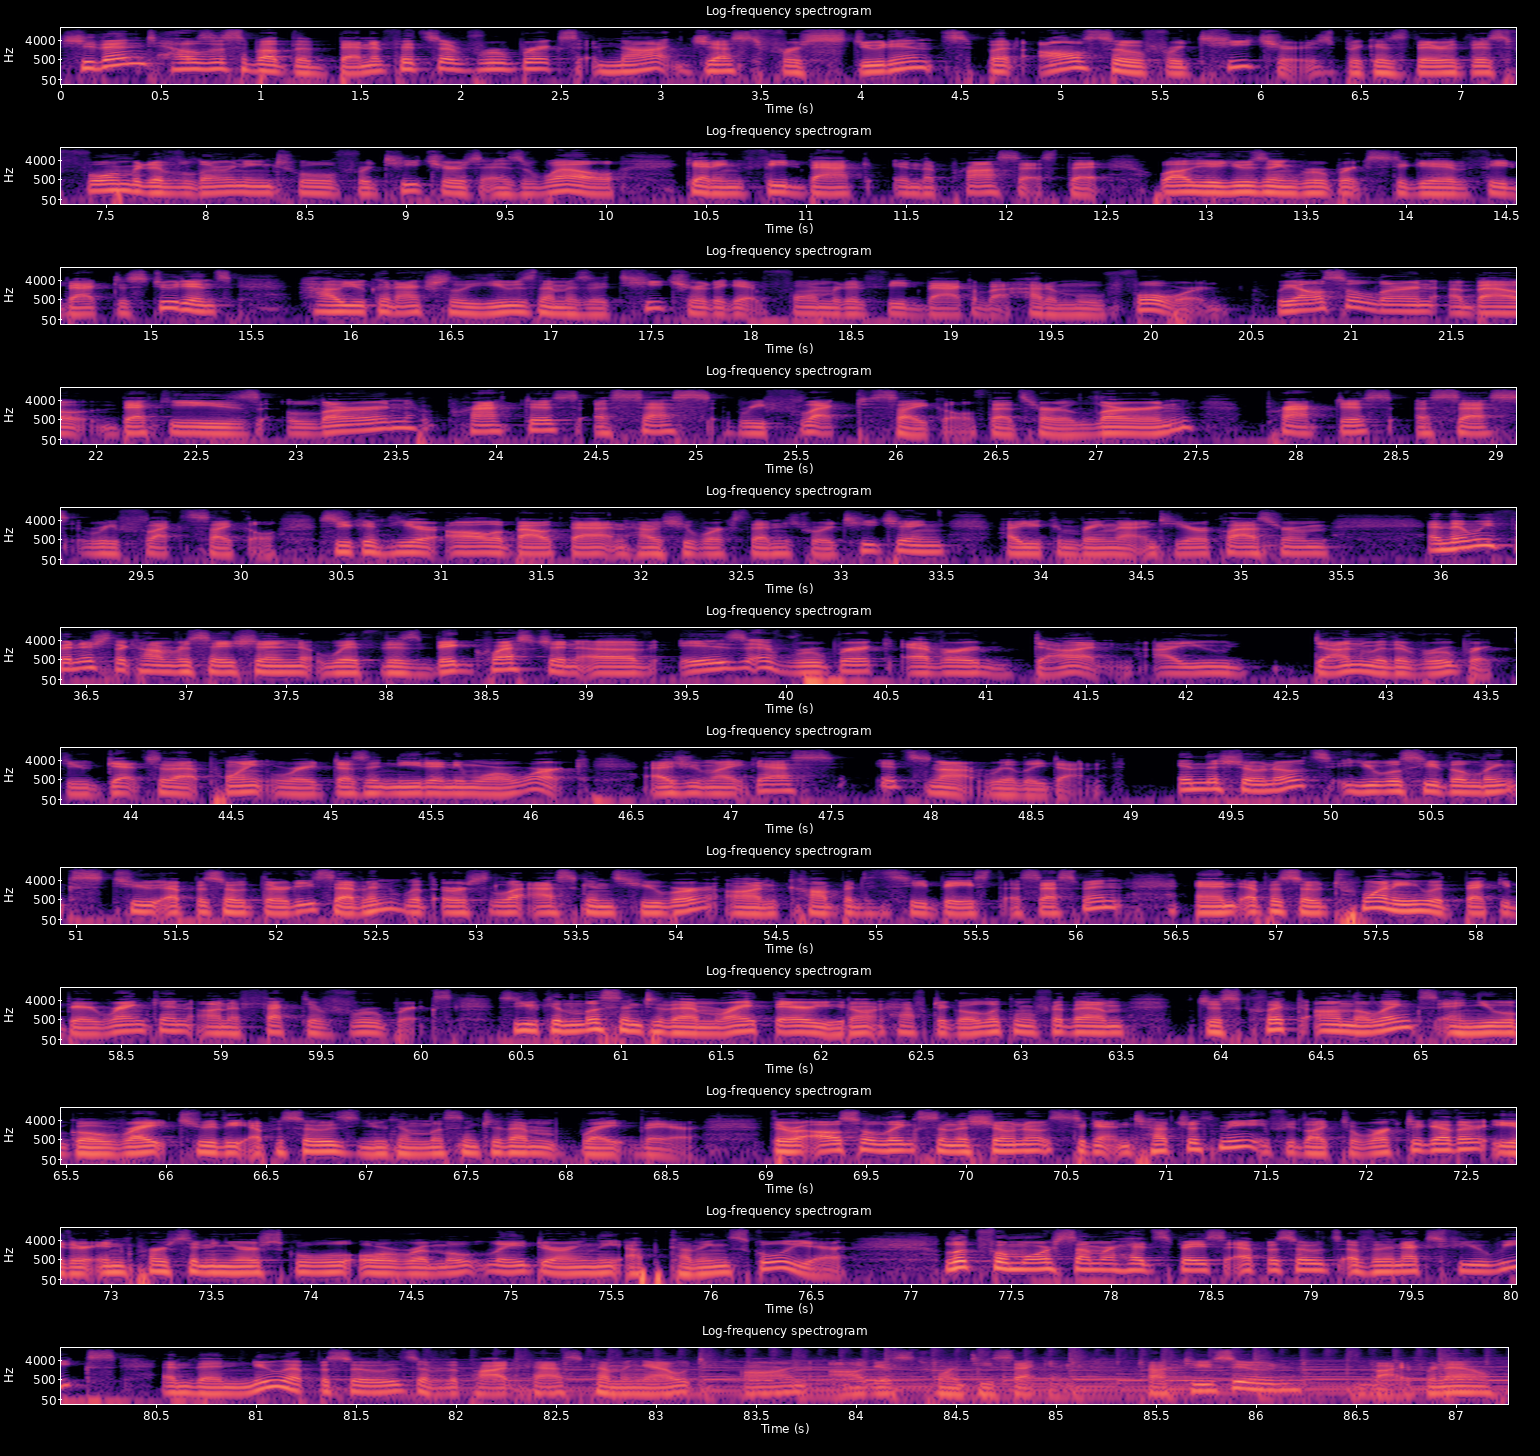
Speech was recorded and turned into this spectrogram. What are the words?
She then tells us about the benefits of rubrics, not just for students, but also for teachers, because they're this formative learning tool for teachers as well, getting feedback in the process. That while you're using rubrics to give feedback to students, how you can actually use them as a teacher to get formative feedback about how to move forward. We also learn about Becky's learn, practice, assess, reflect cycle. That's her learn, practice, assess, reflect cycle. So you can hear all about that and how she works that into her teaching, how you can bring that into your classroom. And then we finish the conversation with this big question of is a rubric ever done? Are you done with a rubric? Do you get to that point where it doesn't need any more work? As you might guess, it's not really done. In the show notes, you will see the links to episode 37 with Ursula Askins Huber on competency based assessment and episode 20 with Becky Bray Rankin on effective rubrics. So you can listen to them right there. You don't have to go looking for them. Just click on the links and you will go right to the episodes and you can listen to them right there. There are also links in the show notes to get in touch with me if you'd like to work together, either in person in your school or remotely during the upcoming school year. Look for more Summer Headspace episodes over the next few weeks and then new episodes of the podcast coming out on August 22nd. Talk to you soon. Bye for now.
